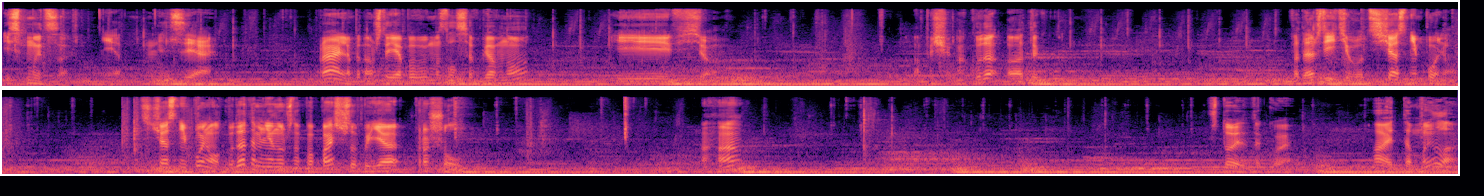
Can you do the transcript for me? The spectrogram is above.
И смыться? Нет, нельзя. Правильно, потому что я бы вымазался в говно. И все. А почему? А куда? А, ты... Подождите, вот сейчас не понял. Сейчас не понял, куда-то мне нужно попасть, чтобы я прошел. Ага. Что это такое? А, это мыло?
